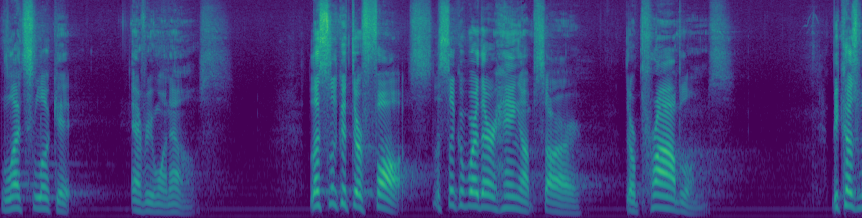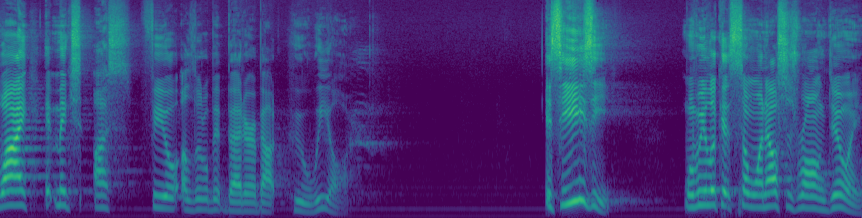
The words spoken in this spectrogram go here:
let's look at everyone else. Let's look at their faults. Let's look at where their hangups are, their problems. Because why? It makes us feel a little bit better about who we are. It's easy when we look at someone else's wrongdoing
